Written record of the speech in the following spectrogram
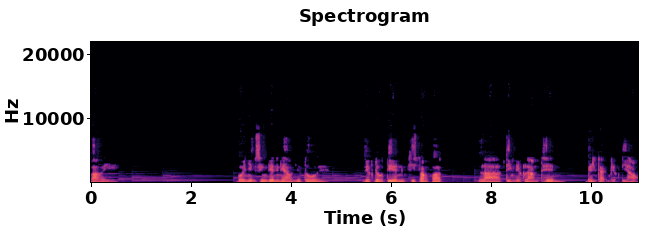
Paris Với những sinh viên nghèo như tôi, việc đầu tiên khi sang Pháp là tìm việc làm thêm bên cạnh việc đi học.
